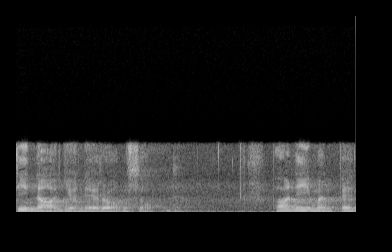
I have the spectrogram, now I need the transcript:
ที่นอนอยู่ในโรงศพ เพราะนี่มันเป็น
